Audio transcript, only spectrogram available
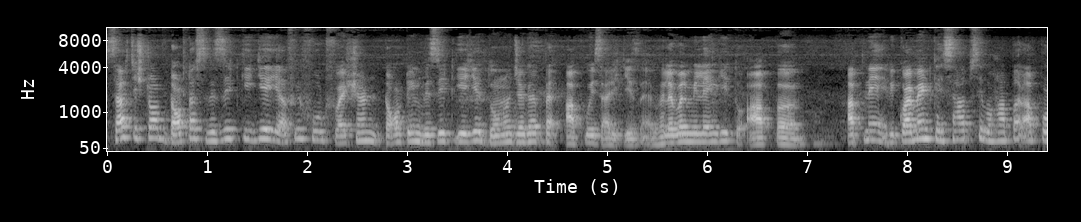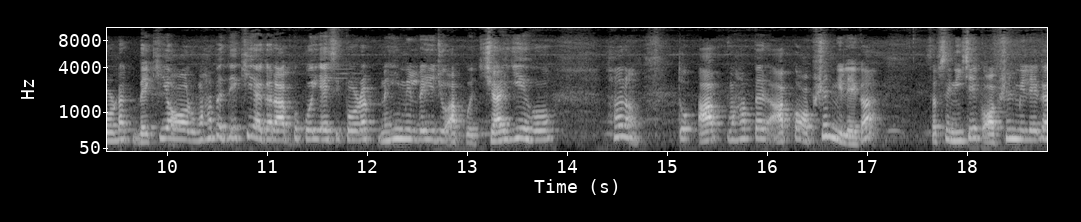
search stop dot S visit कीजिए या फिर food fashion dot in visit कीजिए, दोनों जगह पर आपको ये सारी चीज़ें अवेलेबल मिलेंगी। तो आप अपने रिक्वायरमेंट के हिसाब से वहाँ पर आप प्रोडक्ट देखिए और वहाँ पर देखिए अगर आपको कोई ऐसी प्रोडक्ट नहीं मिल रही जो आपको चाहिए हो, है ना? तो आप वहाँ पर आपको ऑप्शन मिलेगा। सबसे नीचे एक ऑप्शन मिलेगा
